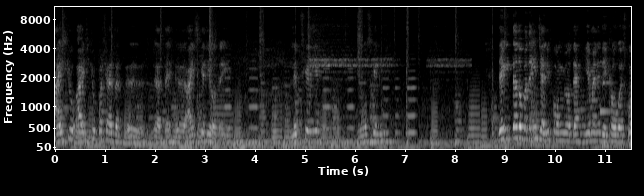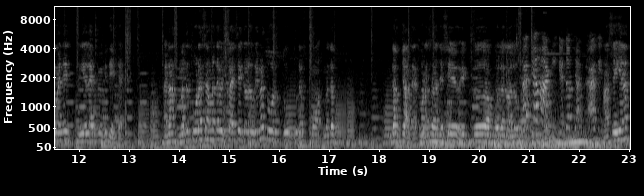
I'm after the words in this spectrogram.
आइस के आइस के ऊपर शायद रहता है आइस के लिए होता है ये। लिप्स के लिए नोज़ के लिए। देख इतना तो पता ही जेली फॉर्म में होता है। ये मैंने देखा हुआ है इसको मैंने रियल लाइफ में भी देखा है। है ना? मतलब थोड़ा सा मतलब इसको ऐसे करोगे ना तो तो पूरा मतलब दब जाता है। थोड़ा सा जैसे एक आप वो लगा लो। अच्छा हाँ ठीक है तब जाता है आगे। हाँ सही है ना?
